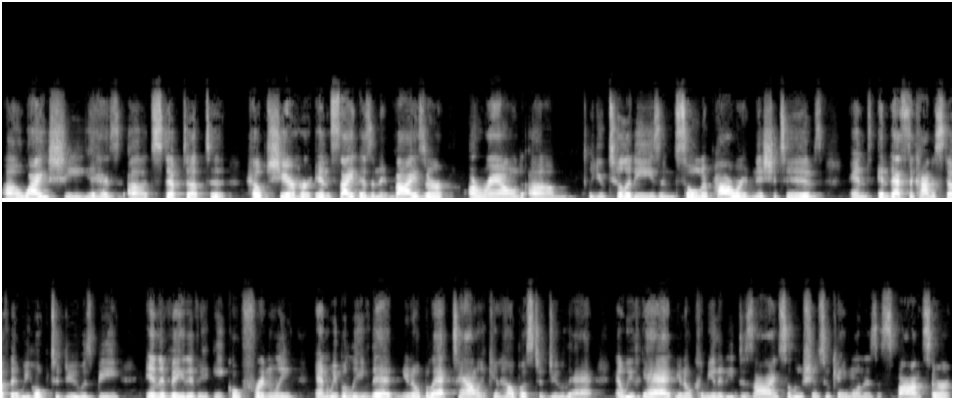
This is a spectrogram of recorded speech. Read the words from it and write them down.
uh, White. She has uh, stepped up to help share her insight as an advisor around um, utilities and solar power initiatives. And, and that's the kind of stuff that we hope to do is be innovative and eco-friendly and we believe that you know black talent can help us to do that and we've had you know community design solutions who came on as a sponsor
